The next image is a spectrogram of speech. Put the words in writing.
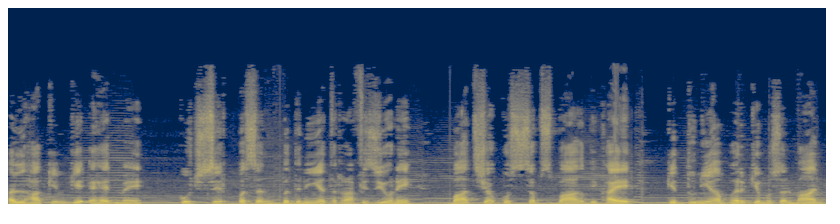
الحاکم کے عہد میں کچھ صرف پسند بدنیت رافضیوں نے بادشاہ کو سبز باغ دکھائے کہ دنیا بھر کے مسلمان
